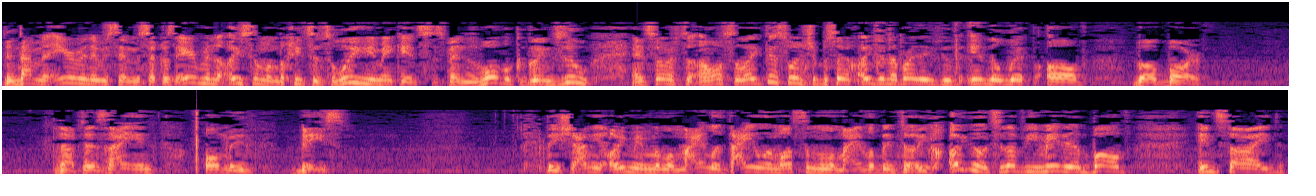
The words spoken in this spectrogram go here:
the Dam Erevin that we say Mesechas Erevin the Oisam Mechitza Tuli you make it suspended wall going zoo and so also like this one should be in the lip of the bar. Now Zayin Omid Base. Beishami Oimir Milamayla Dailin Muslim Milamayla Bintoy. Oigno, oh, it's enough you made it above, inside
